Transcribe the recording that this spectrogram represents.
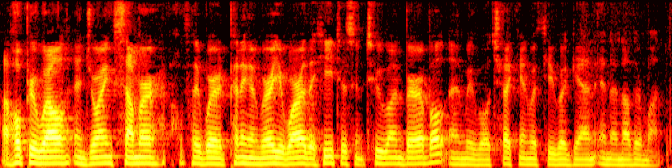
I hope you're well, enjoying summer. Hopefully, where, depending on where you are, the heat isn't too unbearable, and we will check in with you again in another month.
